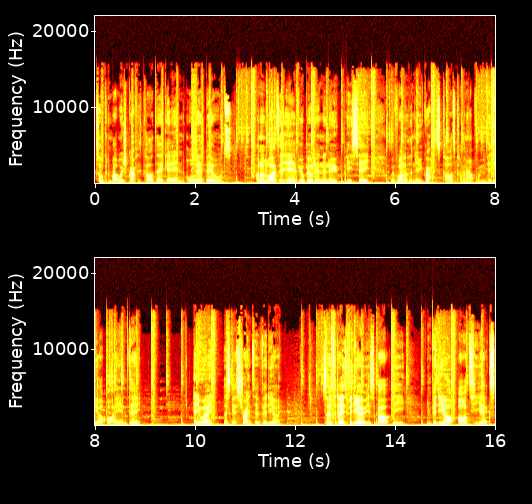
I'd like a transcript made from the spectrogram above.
talking about which graphics card they're getting, all their builds. And I'd like to hear if you're building a new PC with one of the new graphics cards coming out from Nvidia or AMD. Anyway, let's get straight into the video. So today's video is about the Nvidia RTX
